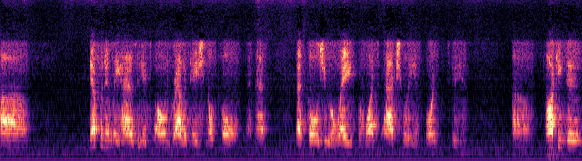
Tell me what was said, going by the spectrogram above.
uh, definitely has its own gravitational pull, and that that pulls you away from what's actually important to you. Uh, talking to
